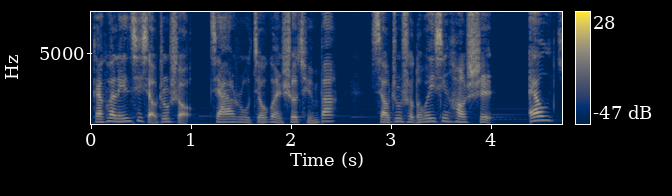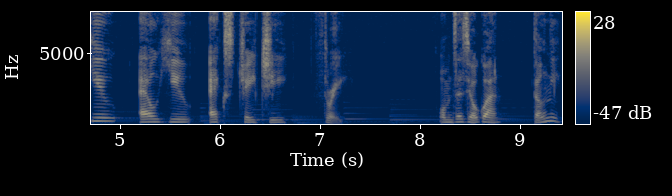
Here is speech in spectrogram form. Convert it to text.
赶快联系小助手加入酒馆社群吧。小助手的微信号是 l u l u x j g three。我们在酒馆等你。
